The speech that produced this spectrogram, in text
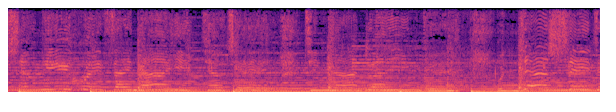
想你会在哪一条街，听那段音乐，闻着谁的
